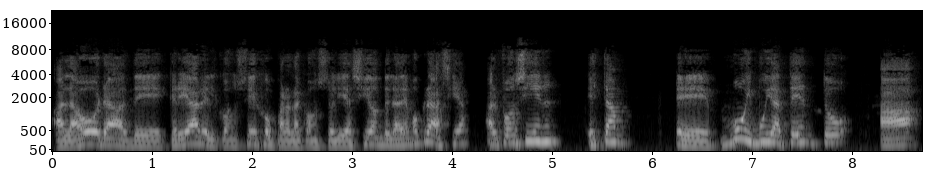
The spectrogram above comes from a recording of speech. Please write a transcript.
a la hora de crear el Consejo para la Consolidación de la Democracia, Alfonsín está eh, muy, muy atento a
